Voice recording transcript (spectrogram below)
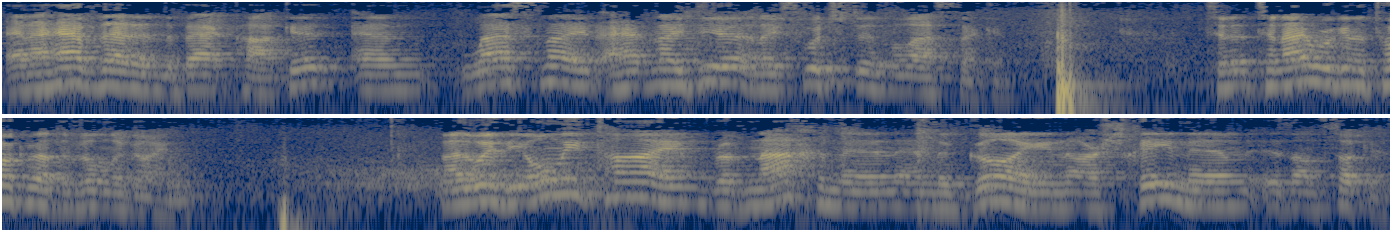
And I have that in the back pocket, and last night I had an idea and I switched it in the last second. Tonight we're going to talk about the Vilna Gaon. By the way, the only time Rav Nachman and the Goin are Shchenim is on Sukkot.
